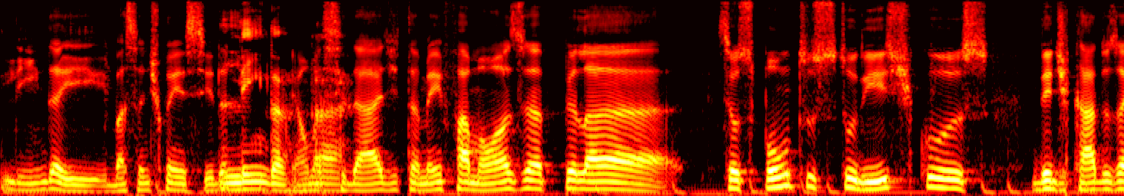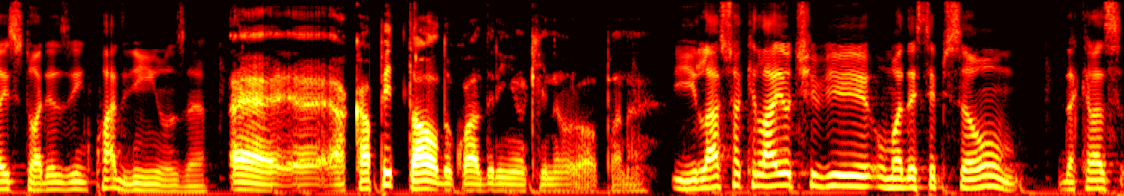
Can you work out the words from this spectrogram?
linda e bastante conhecida, linda, é uma é. cidade também famosa pela seus pontos turísticos dedicados a histórias em quadrinhos, né? É, é a capital do quadrinho aqui na Europa, né? E lá só que lá eu tive uma decepção daquelas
